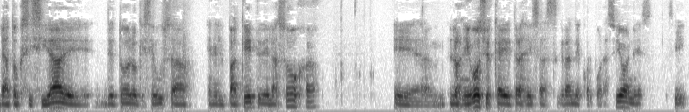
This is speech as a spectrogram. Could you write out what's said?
la toxicidad de, de todo lo que se usa en el paquete de la soja, eh, los negocios que hay detrás de esas grandes corporaciones, ¿sí?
